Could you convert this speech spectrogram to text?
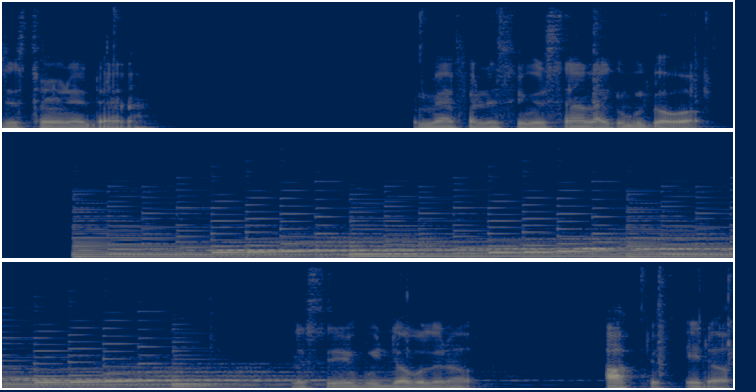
Just turn it down. Matter of fact, let's see what it sounds like if we go up. Let's see if we double it up. Octave it up.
